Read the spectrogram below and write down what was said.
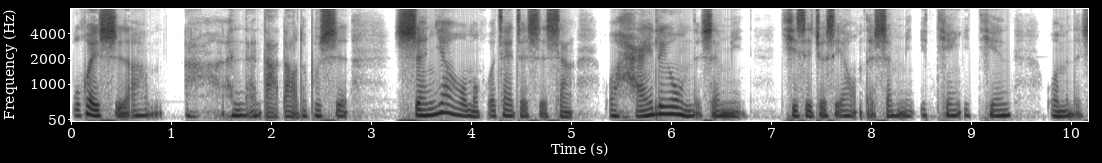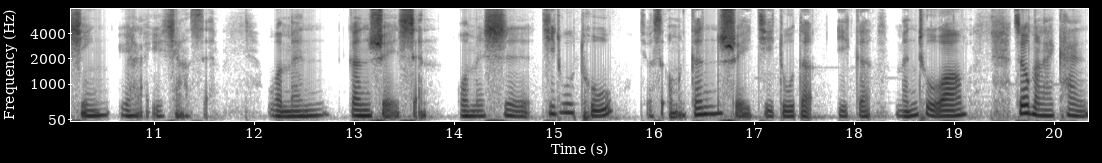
不会是啊啊很难达到的，不是神要我们活在这世上，我还留我们的生命，其实就是要我们的生命一天一天。我们的心越来越像神，我们跟随神，我们是基督徒，就是我们跟随基督的一个门徒哦。所以，我们来看，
